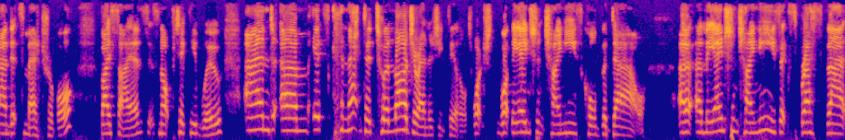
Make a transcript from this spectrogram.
and it's measurable by science. It's not particularly woo, and um, it's connected to a larger energy field, what what the ancient Chinese called the Tao. Uh, and the ancient Chinese expressed that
